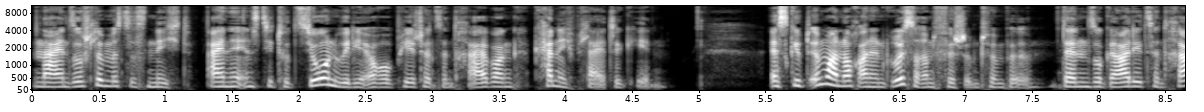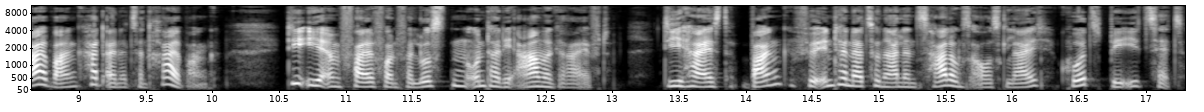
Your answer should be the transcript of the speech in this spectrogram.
Nein, so schlimm ist es nicht. Eine Institution wie die Europäische Zentralbank kann nicht pleite gehen. Es gibt immer noch einen größeren Fisch im Tümpel, denn sogar die Zentralbank hat eine Zentralbank, die ihr im Fall von Verlusten unter die Arme greift. Die heißt Bank für internationalen Zahlungsausgleich, kurz BIZ.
